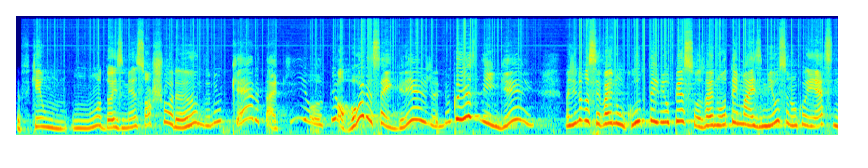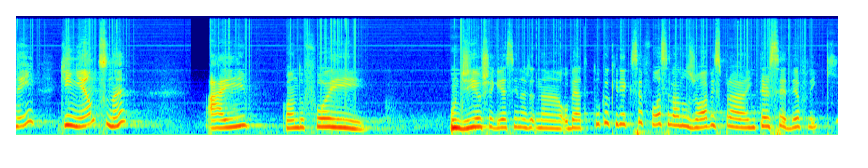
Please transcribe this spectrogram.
eu fiquei um, um, ou dois meses só chorando. Não quero estar aqui, eu tenho horror essa igreja, não conheço ninguém. Imagina você vai num culto, tem mil pessoas, vai no outro, tem mais mil, você não conhece nem 500, né? Aí, quando foi um dia eu cheguei assim na, na Beto, tu que eu queria que você fosse lá nos jovens para interceder. Eu falei, que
